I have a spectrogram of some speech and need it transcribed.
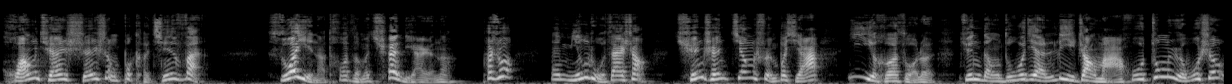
皇权神圣不可侵犯。所以呢，他怎么劝底下人呢？他说：“呃，明主在上，群臣将顺不暇，议何所论？君等独不见立仗马虎，终日无声，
